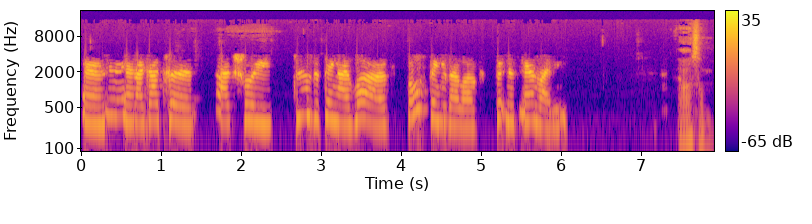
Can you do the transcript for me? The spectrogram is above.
And and I got to actually do the thing I love, both things I love, fitness and writing. Awesome.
